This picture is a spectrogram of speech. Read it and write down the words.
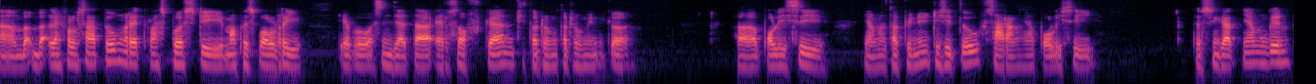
eh, mbak-mbak level 1 ngerit last boss di Mabes Polri. Dia bawa senjata airsoft gun ditodong-todongin ke uh, polisi yang notabene di situ sarangnya polisi. Terus singkatnya mungkin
